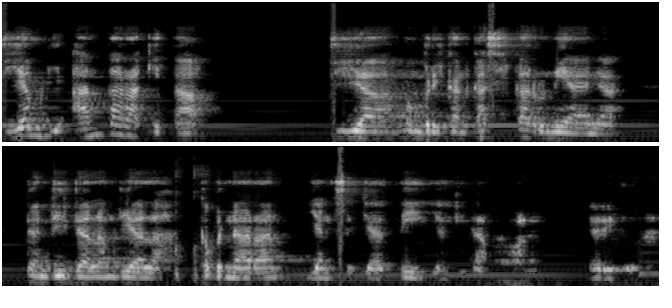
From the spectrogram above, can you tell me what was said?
diam di antara kita. Dia memberikan kasih karunia-Nya dan di dalam dialah kebenaran yang sejati yang kita peroleh dari Tuhan.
